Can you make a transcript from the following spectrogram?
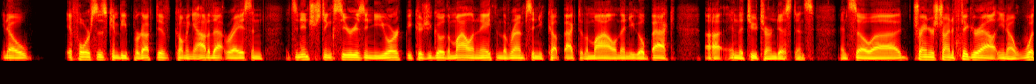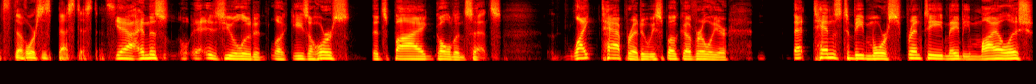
you know, if horses can be productive coming out of that race. And it's an interesting series in New York because you go the mile and an eighth in the Remsen, and you cut back to the mile, and then you go back uh, in the two turn distance. And so uh, trainers trying to figure out, you know, what's the horse's best distance. Yeah, and this, as you alluded, look, he's a horse that's by Golden Sense, like Tapit, who we spoke of earlier. That tends to be more sprinty, maybe mileish,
